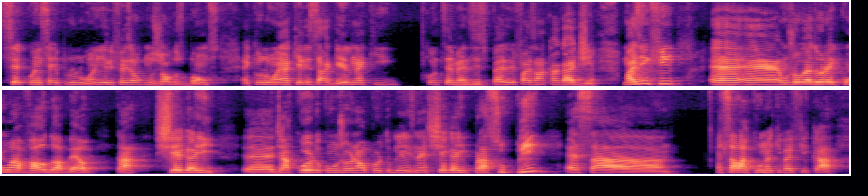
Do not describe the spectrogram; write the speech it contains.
sequência aí pro Luan e ele fez alguns jogos bons. É que o Luan é aquele zagueiro, né, que quando você menos espera, ele faz uma cagadinha. Mas enfim, é, é um jogador aí com o aval do Abel, tá? Chega aí, é, de acordo com o jornal português, né? Chega aí para suprir essa, essa lacuna que vai ficar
